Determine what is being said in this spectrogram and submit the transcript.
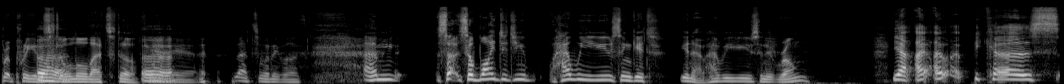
pre-install uh-huh. all that stuff. Uh-huh. Yeah, yeah. That's what it was. Um, so, so why did you? How were you using it? You know, how were you using it wrong? Yeah, I, I because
